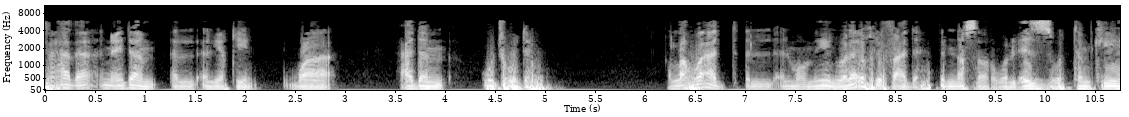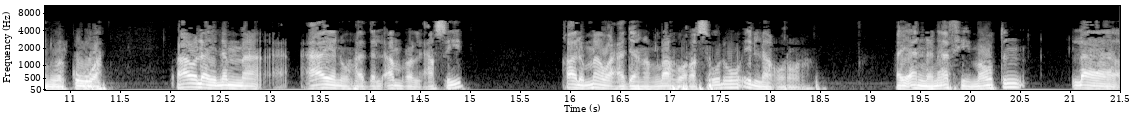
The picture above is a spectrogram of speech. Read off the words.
فهذا انعدام اليقين وعدم وجوده. الله وعد المؤمنين ولا يخلف وعده بالنصر والعز والتمكين والقوة. هؤلاء لما عاينوا هذا الأمر العصيب قالوا ما وعدنا الله ورسوله إلا غرورا. أي أننا في موطن لا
